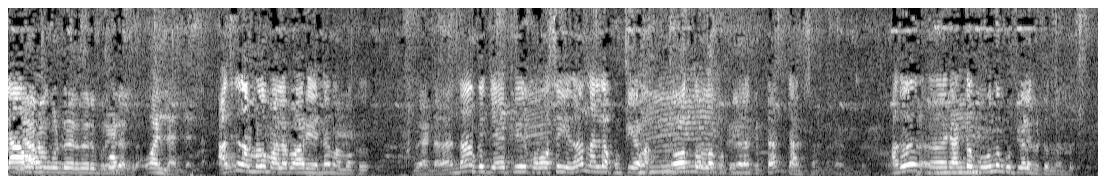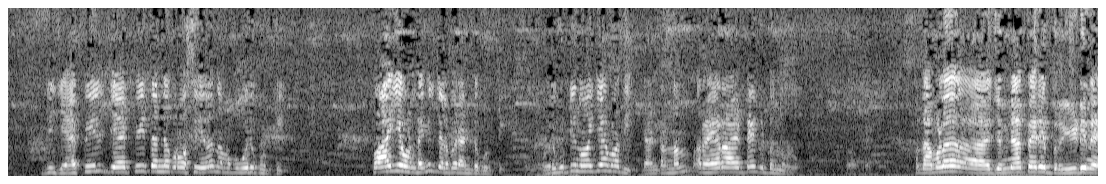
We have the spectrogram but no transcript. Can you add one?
ലാഭം കൊണ്ടുവരുന്ന ഒരു ബ്രീഡല്ല. അല്ല അല്ല അല്ല അതിന് നമ്മൾ മലബാറി തന്നെ നമുക്ക് വേണ്ടത്. എന്നാൽ നമുക്ക് ജെ പിയിൽ ക്രോസ് ചെയ്താൽ നല്ല കുട്ടികളെ. ഗ്രോത്തുള്ള കുട്ടികളെ കിട്ടാൻ ചാൻസ് ഉണ്ട്. അത് രണ്ടും മൂന്നും കുട്ടികൾ കിട്ടുന്നുണ്ട്. ഇത് ജെ പിയിൽ ജെ പി തന്നെ ക്രോസ് ചെയ്താൽ നമുക്ക് ഒരു കുട്ടി ഭാഗ്യം ഉണ്ടെങ്കിൽ ചിലപ്പോൾ രണ്ട് കുട്ടി. ഒരു കുട്ടി നോക്കിയാൽ മതി. രണ്ടെണ്ണം റെയറായിട്ടേ കിട്ടുന്നുള്ളൂ. അപ്പൊ നമ്മൾ ജമുനാപ്പേരി ബ്രീഡിനെ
